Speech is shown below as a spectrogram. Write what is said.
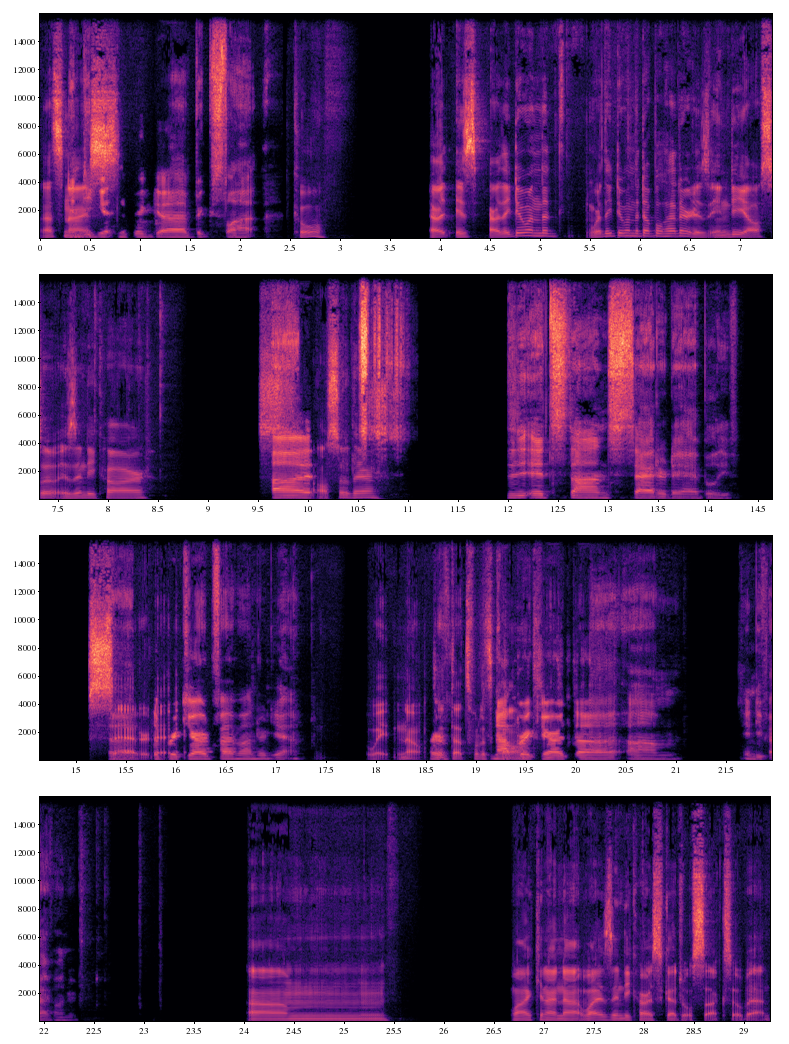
That's nice. getting a big uh big slot. Cool. Are is are they doing the were they doing the double header? Is Indy also is IndyCar Uh, also there? It's on Saturday, I believe. Uh, Saturday. the Brickyard 500. Yeah, Wait, no, or that- that's what it's called. not called. Brickyard. The um, Indy 500. Um, why can I not? Why does IndyCar's schedule suck so bad?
